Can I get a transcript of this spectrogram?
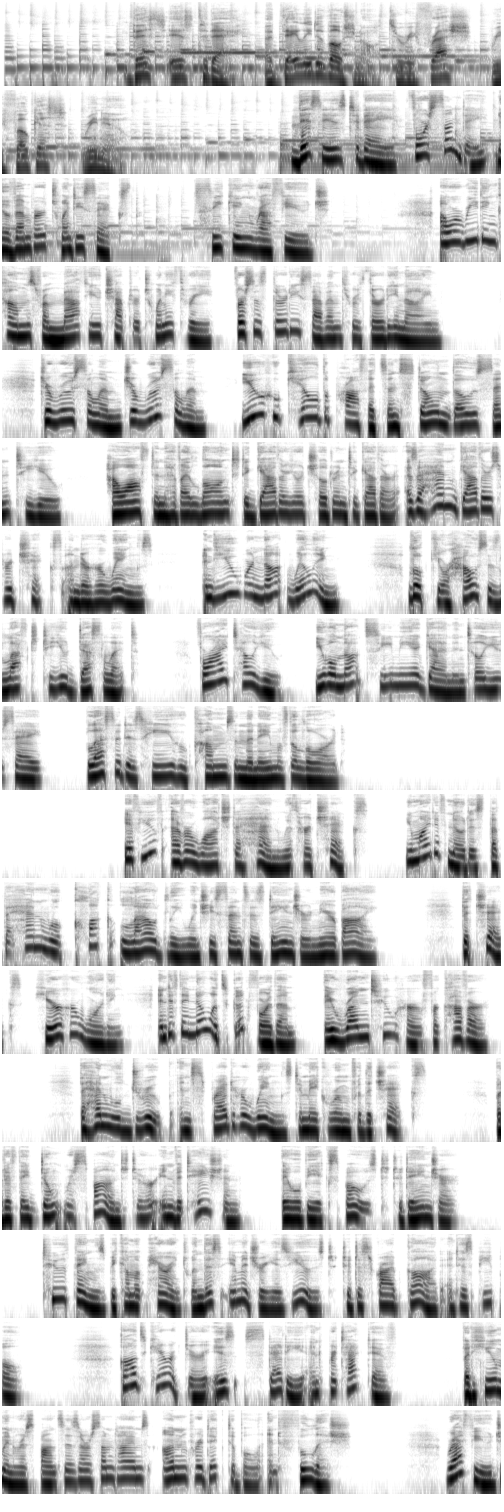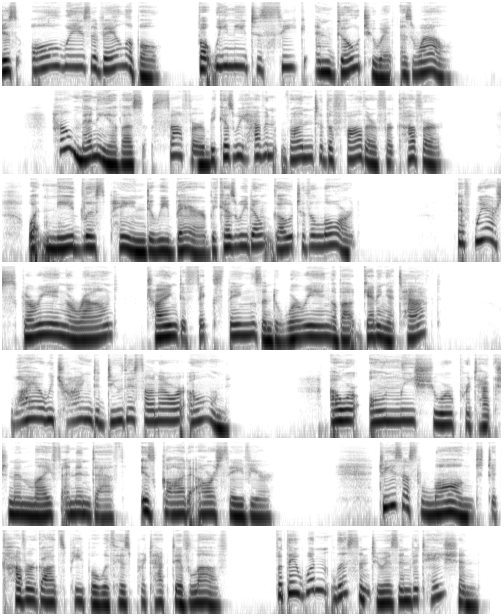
This is Today, a daily devotional to refresh, refocus, renew. This is Today for Sunday, November 26th. Seeking Refuge. Our reading comes from Matthew chapter 23, verses 37 through 39. Jerusalem, Jerusalem, you who kill the prophets and stone those sent to you. How often have I longed to gather your children together as a hen gathers her chicks under her wings, and you were not willing. Look, your house is left to you desolate. For I tell you, you will not see me again until you say, Blessed is he who comes in the name of the Lord. If you've ever watched a hen with her chicks, you might have noticed that the hen will cluck loudly when she senses danger nearby. The chicks hear her warning, and if they know what's good for them, they run to her for cover. The hen will droop and spread her wings to make room for the chicks. But if they don't respond to her invitation, they will be exposed to danger. Two things become apparent when this imagery is used to describe God and his people. God's character is steady and protective, but human responses are sometimes unpredictable and foolish. Refuge is always available, but we need to seek and go to it as well. How many of us suffer because we haven't run to the Father for cover? What needless pain do we bear because we don't go to the Lord? If we are scurrying around, trying to fix things and worrying about getting attacked, why are we trying to do this on our own? Our only sure protection in life and in death is God our Savior. Jesus longed to cover God's people with his protective love, but they wouldn't listen to his invitation.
